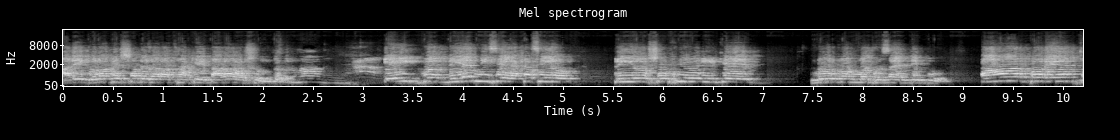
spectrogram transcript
আর এই গোলাপের সাথে যারা থাকে তারাও সুন্দর। এই দিয়ে নিচে লেখা ছিল প্রিয় শফিউলকে নূর মোহাম্মদ হোসেন টিপু। পাওয়ার পরে এত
